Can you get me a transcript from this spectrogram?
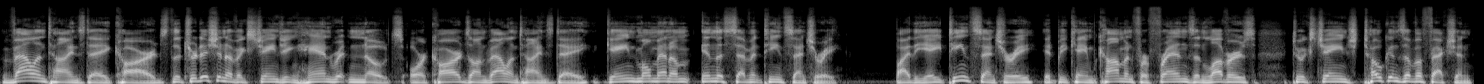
Valentine's Day cards, the tradition of exchanging handwritten notes or cards on Valentine's Day, gained momentum in the 17th century. By the 18th century, it became common for friends and lovers to exchange tokens of affection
